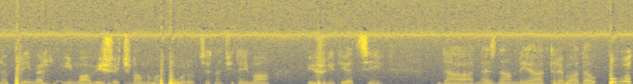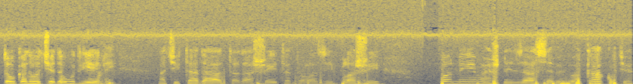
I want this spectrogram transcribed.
na primjer ima više članova porodice znači da ima više djeci da ne znam nija treba da pogotovo kad hoće da udijeli znači tada tada šeitan dolazi i plaši pa nemaš ni za sebe pa kako ćeš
